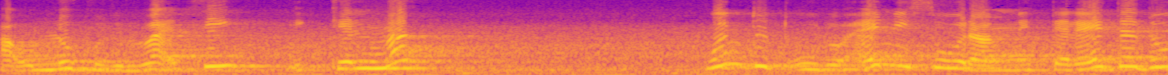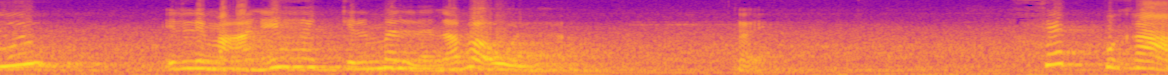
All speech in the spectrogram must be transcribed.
هقول لكم دلوقتي الكلمة. وانتوا تقولوا أني صورة من التلاتة دول اللي معناها الكلمة اللي أنا بقولها. طيب. سبغا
